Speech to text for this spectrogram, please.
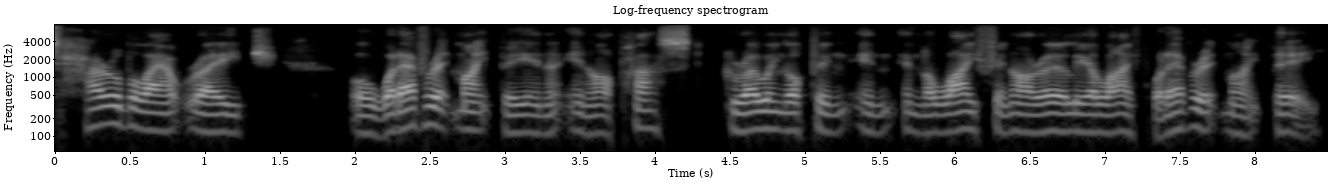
terrible outrage or whatever it might be in, in our past, growing up in, in, in the life, in our earlier life, whatever it might be.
